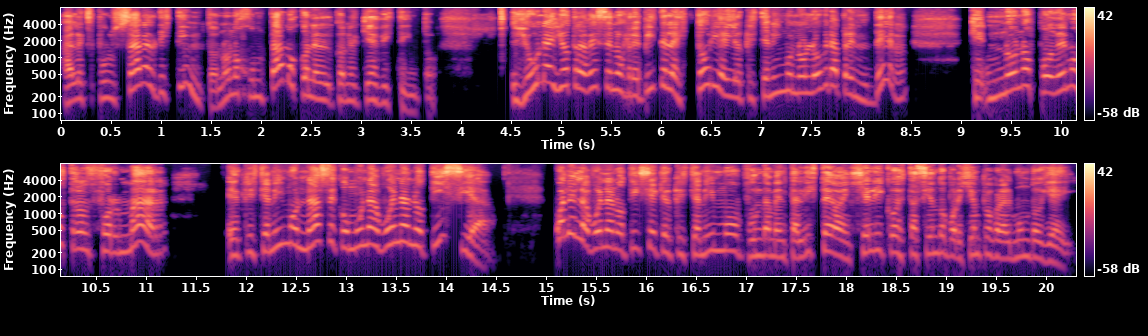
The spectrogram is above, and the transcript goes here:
al expulsar al distinto, no nos juntamos con el, con el que es distinto. Y una y otra vez se nos repite la historia y el cristianismo no logra aprender que no nos podemos transformar. El cristianismo nace como una buena noticia. ¿Cuál es la buena noticia que el cristianismo fundamentalista evangélico está haciendo, por ejemplo, para el mundo gay?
